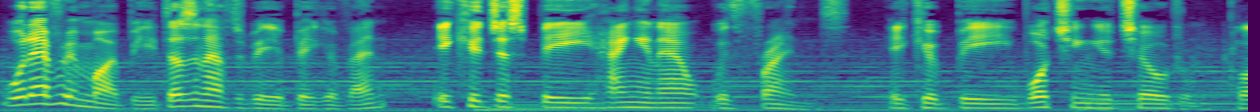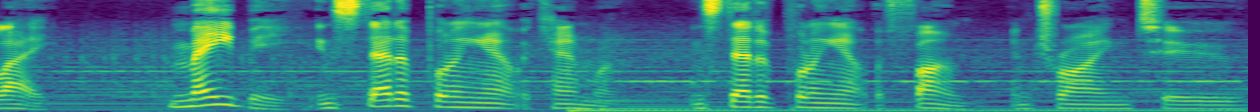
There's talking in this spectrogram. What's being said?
whatever it might be, it doesn't have to be a big event. It could just be hanging out with friends, it could be watching your children play. Maybe instead of pulling out the camera, Instead of pulling out the phone and trying to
